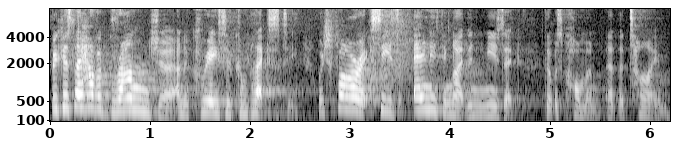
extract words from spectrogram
because they have a grandeur and a creative complexity which far exceeds anything like the music that was common at the time.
